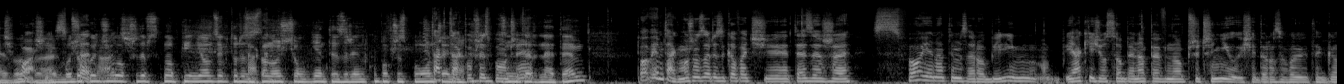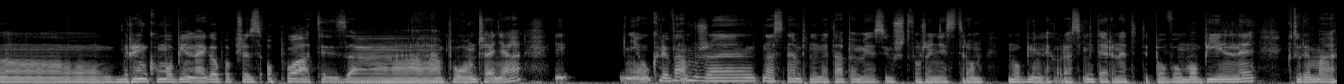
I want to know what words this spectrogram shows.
na lewo, właśnie, tak? Bo sprzedać. dochodziło przede wszystkim o pieniądze, które Tak. zostaną ściągnięte z rynku poprzez połączenia tak, poprzez z połączenia. internetem. Powiem tak, można zaryzykować e, tezę, że swoje na tym zarobili. Jakieś osoby na pewno przyczyniły się do rozwoju tego rynku mobilnego poprzez opłaty za połączenia. I nie ukrywam, że następnym etapem jest już tworzenie stron mobilnych oraz internet typowo mobilny, który ma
